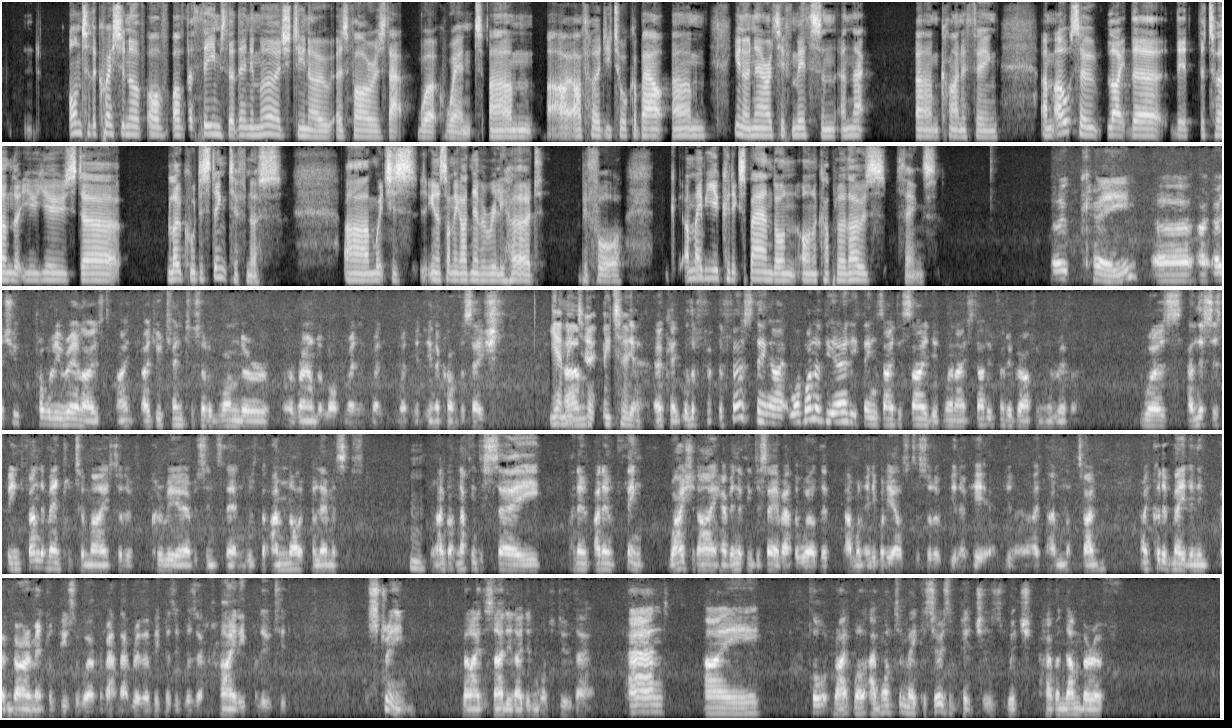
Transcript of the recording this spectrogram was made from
onto the question of, of, of the themes that then emerged, you know, as far as that work went. Um, I, have heard you talk about, um, you know, narrative myths and, and that um, kind of thing. Um, I also like the, the, the term that you used, uh, local distinctiveness, um, which is, you know, something I'd never really heard before. Maybe you could expand on, on a couple of those things. Okay. Uh, I, as you probably realised, I, I do tend to sort of wander around a lot when, when, when in a conversation. Yeah, me um, too. Me too. Yeah. Okay. Well, the, f- the first thing I well, one of the early things I decided when I started photographing the river was, and this has been fundamental to my sort of career ever since then, was that I'm not a polemicist. Mm. I've got nothing to say. I don't. I don't think why should I have anything to say about the world that I want anybody else to sort of, you know, hear? You know, I, am not. So I'm, I could have made an environmental piece of work about that river because it was a highly polluted stream, but I decided I didn't want to do that, and I thought, right, well, I want to make a series of pictures which have a number of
